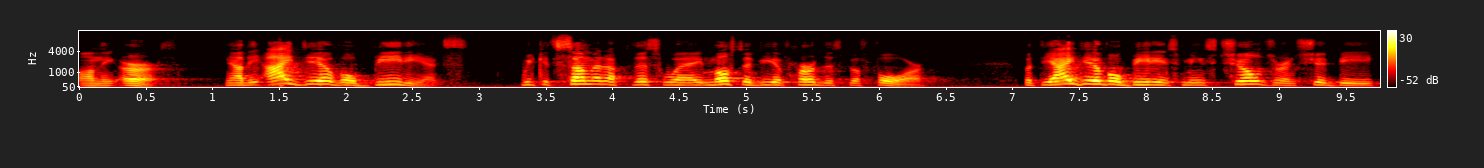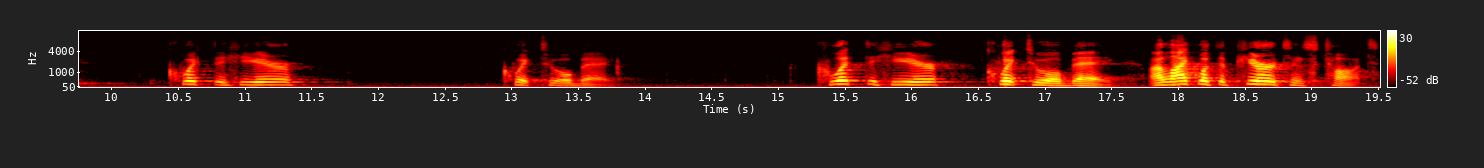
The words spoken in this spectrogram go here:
on the earth. Now, the idea of obedience, we could sum it up this way. Most of you have heard this before. But the idea of obedience means children should be quick to hear, quick to obey. Quick to hear, quick to obey. I like what the Puritans taught.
